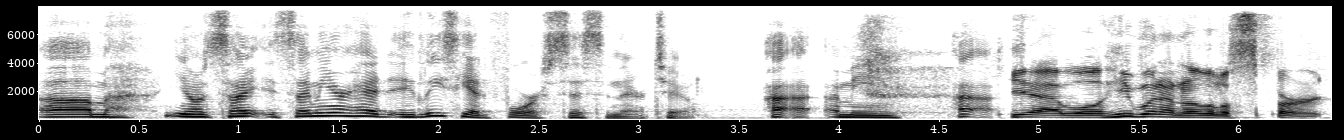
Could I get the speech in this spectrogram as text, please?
um, you know, Sa- Symir had, at least he had four assists in there, too. I, I- mean, I, Yeah, well, he went on a little spurt.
